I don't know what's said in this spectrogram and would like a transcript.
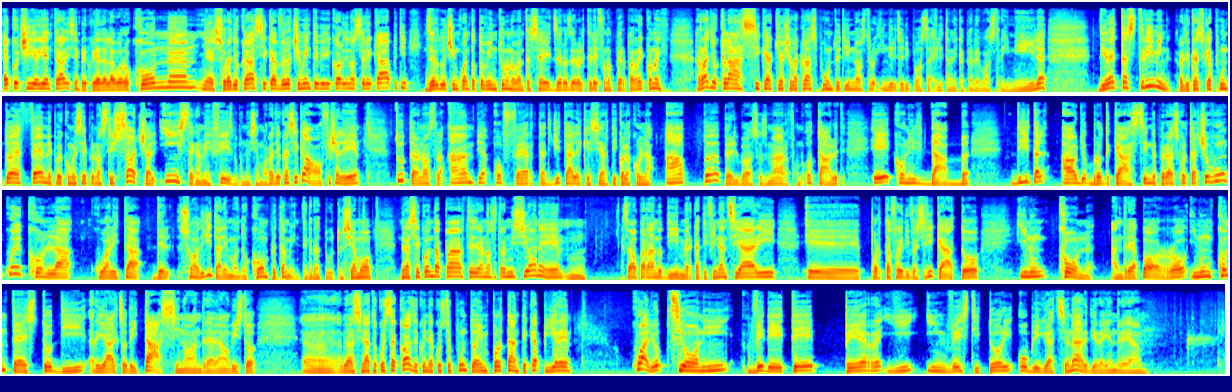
Eccoci rientrati sempre qui ad lavoro con eh, su Radio Classica. Velocemente vi ricordo i nostri recapiti 0258 21 96 00 il telefono per parlare con noi. Radio Classica chiocciolaclass.it il nostro indirizzo di posta elettronica per le vostre email. Diretta streaming radioclassica.fm poi come sempre i nostri social Instagram e Facebook. Noi siamo Radio Classica Official e tutta la nostra ampia offerta digitale che si articola con la app per il vostro smartphone o tablet e con il DAB, Digital Audio Broadcasting, per ascoltarci ovunque con la qualità del suono digitale in modo completamente gratuito. Siamo nella seconda parte della nostra trasmissione e mm, stiamo parlando di mercati finanziari e portafoglio diversificato un, con Andrea Porro in un contesto di rialzo dei tassi, no Andrea? Abbiamo visto eh, abbiamo assegnato questa cosa e quindi a questo punto è importante capire quali opzioni vedete per gli investitori obbligazionari, direi Andrea.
